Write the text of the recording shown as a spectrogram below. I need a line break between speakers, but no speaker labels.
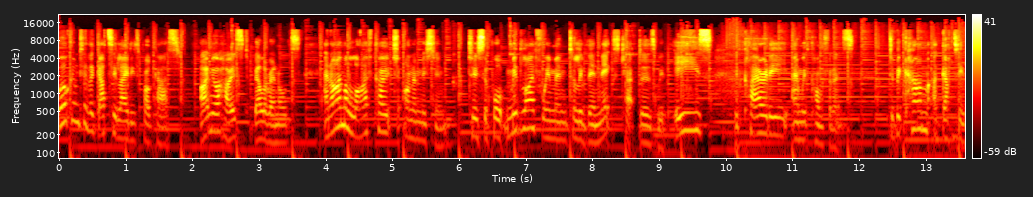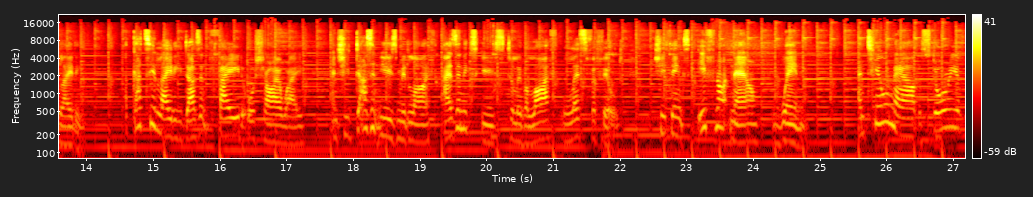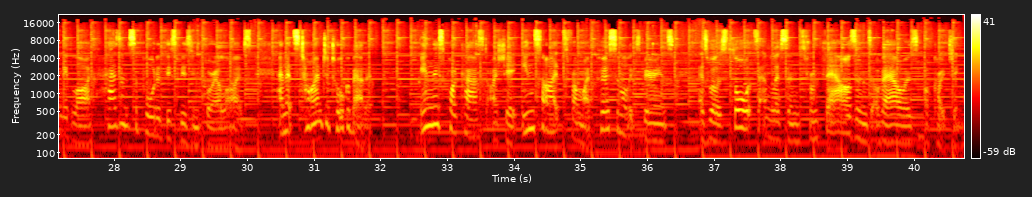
Welcome to the Gutsy Ladies podcast. I'm your host, Bella Reynolds, and I'm a life coach on a mission to support midlife women to live their next chapters with ease, with clarity, and with confidence. To become a gutsy lady. A gutsy lady doesn't fade or shy away, and she doesn't use midlife as an excuse to live a life less fulfilled. She thinks, if not now, when? Until now, the story of midlife hasn't supported this vision for our lives, and it's time to talk about it. In this podcast, I share insights from my personal experience, as well as thoughts and lessons from thousands of hours of coaching.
